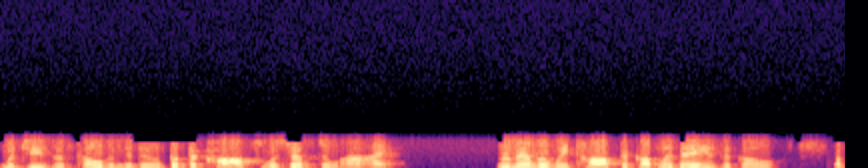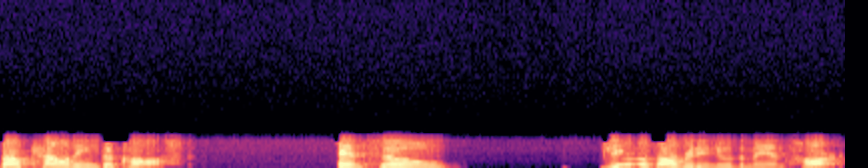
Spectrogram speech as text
what Jesus told him to do, but the cost was just too high. Remember, we talked a couple of days ago about counting the cost. And so Jesus already knew the man's heart.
